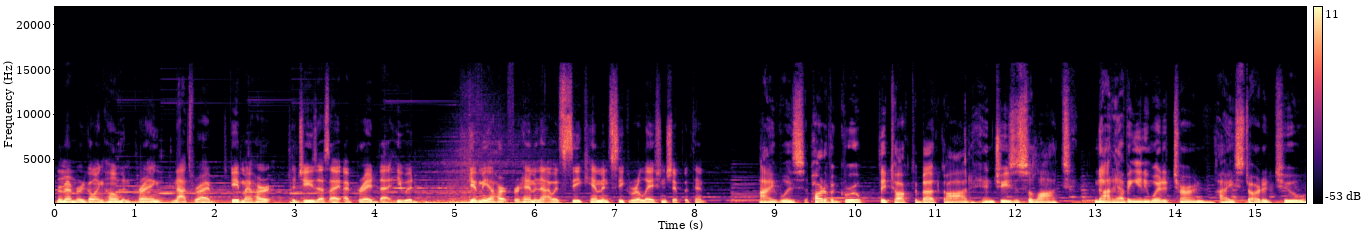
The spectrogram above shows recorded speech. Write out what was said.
remember going home and praying, and that's where I gave my heart to Jesus. I, I prayed that He would give me a heart for Him and that I would seek Him and seek a relationship with Him. I was part of a group. They talked about God and Jesus a lot. Not having anywhere to turn, I started to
